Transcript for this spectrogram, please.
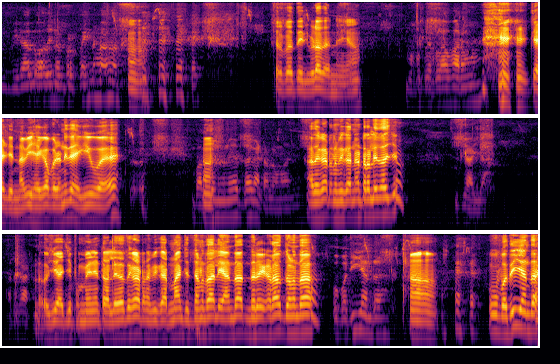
ਮੇਰਾ ਲਵਾ ਦੇ ਨੰਬਰ ਪਹਿਨਾ ਹਾਂ। ਚਲ ਪਹਿਲਾਂ ਤੇਰੀ ਵੜਾ ਦਿੰਨੇ ਆ ਬਹੁਤ ਬਿਰਲਾ ਫਾਰਮ। ਚੱਲ ਜਿੰਨਾ ਵੀ ਹੈਗਾ ਤਾਂ ਹੈਗੀ ਉਹ ਹੈ। ਬਾਕੀ ਨੂੰ ਨੇ ਅੱਧਾ ਘੰਟਾ ਲਾਉਣਾ ਜੀ। ਵੀ ਕਰਨਾ ਟਰਾਲੇ ਦਾ ਅੱਜ? ਜਾ ਜਾ ਅੱਧਾ ਘੰਟਾ। ਲਓ ਜੀ ਅੱਜ ਪੰਮੇ ਨੇ ਟਰਾਲੇ ਦਾ ਉਦਘਾਟਨ ਵੀ ਕਰਨਾ ਜਿੱਦਣ ਦਾ ਲਿਆਂਦਾ ਅੰਦਰੇ ਖੜਾ ਉਦਣ ਦਾ। ਉਹ ਵਧੀ ਜਾਂਦਾ। ਹਾਂ ਉਹ ਵਧੀ ਜਾਂਦਾ।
